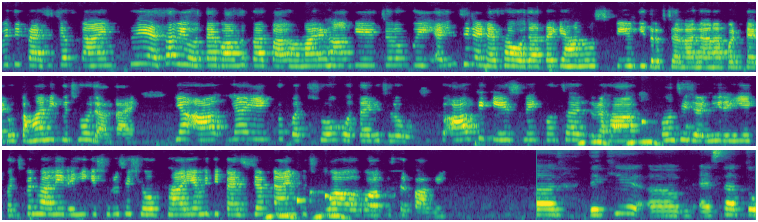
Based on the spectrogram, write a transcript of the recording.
with the passage of time کوئی ایسا بھی ہوتا ہے بعض اوقات، ہمارے ہاں کہ چلو کوئی انسیڈنٹ ایسا ہو جاتا ہے کہ ہمیں اس فیلڈ کی طرف چلنا جانا پڑتا ہے، کوئی کہانی کچھ ہو جاتا ہے۔ یا یا ایک تو شوق ہوتا ہے کہ چلو تو آپ کے کیس میں کون سا رہا؟ کون سی جرنی رہی؟ ایک بچپن والی رہی کہ شروع سے شوق تھا یا ود پیسج آف ٹائم کچھ ہوا اور وہ آپ اس طرف آ گئی دیکھیے ایسا تو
